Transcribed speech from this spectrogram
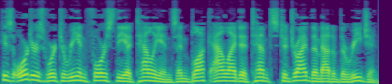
His orders were to reinforce the Italians and block Allied attempts to drive them out of the region.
